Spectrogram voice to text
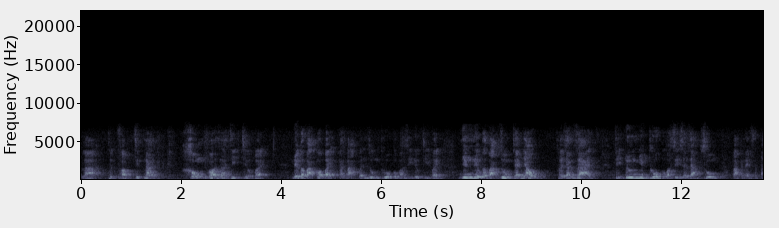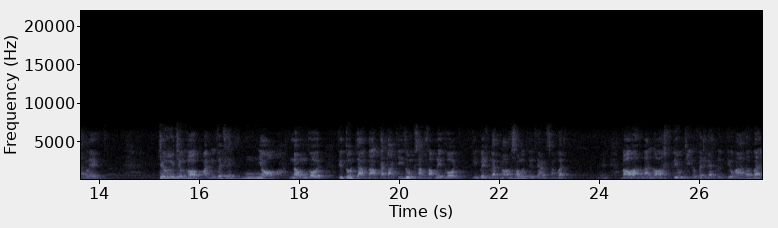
là thực phẩm chức năng, không có giá trị chữa bệnh. Nếu các bạn có bệnh, các bạn vẫn dùng thuốc của bác sĩ điều trị bệnh. Nhưng nếu các bạn dùng trái nhau thời gian dài, thì đương nhiên thuốc của bác sĩ sẽ giảm xuống và cái này sẽ tăng lên trừ trường hợp mà những vết lết nhỏ, nông thôi, thì tôi đảm bảo các bạn chỉ dùng sản phẩm này thôi, thì vết lết đó sau một thời gian giảm bớt đó là nó điều trị các vết lết được tiêu hóa là vậy.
